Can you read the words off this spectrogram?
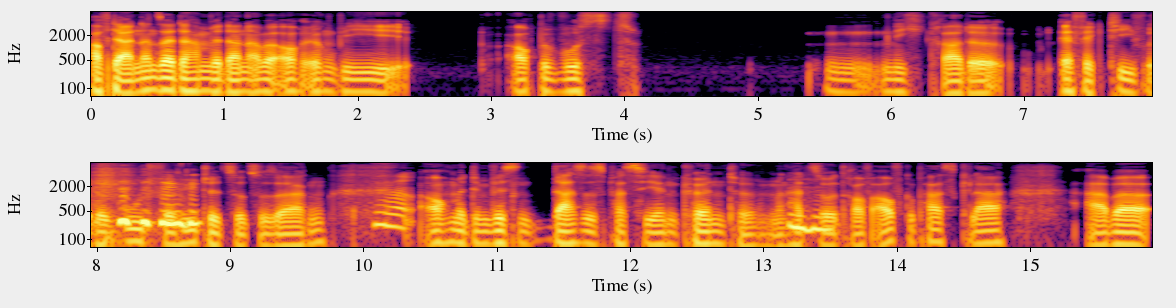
auf der anderen Seite haben wir dann aber auch irgendwie auch bewusst nicht gerade effektiv oder gut verhütet sozusagen. Ja, Auch mit dem Wissen, dass es passieren könnte. Man hat so Mhm. drauf aufgepasst, klar, aber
